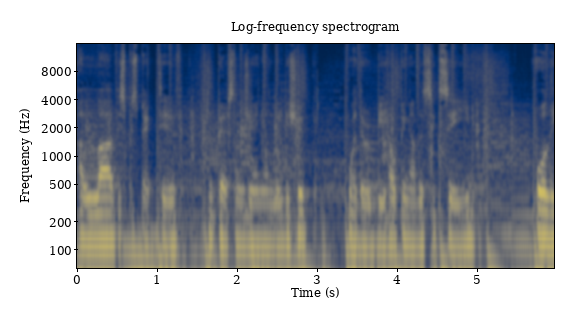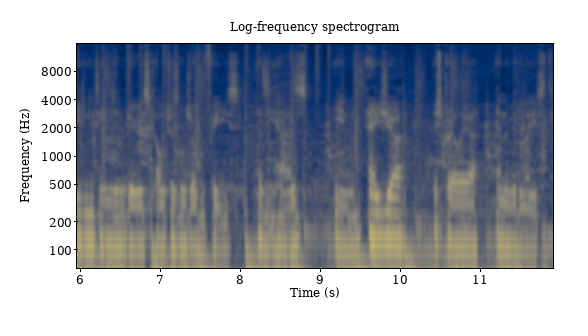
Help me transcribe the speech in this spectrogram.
I love his perspective and personal journey on leadership, whether it be helping others succeed or leading teams in various cultures and geographies, as he has in Asia, Australia, and the Middle East.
